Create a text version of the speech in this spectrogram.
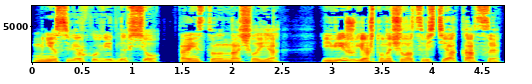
«Мне сверху видно все», — таинственно начал я. «И вижу я, что начала цвести акация».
